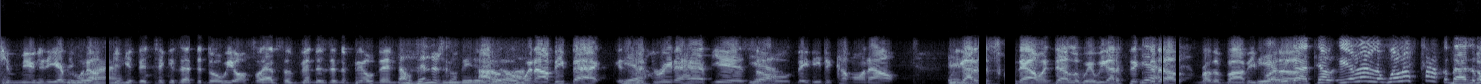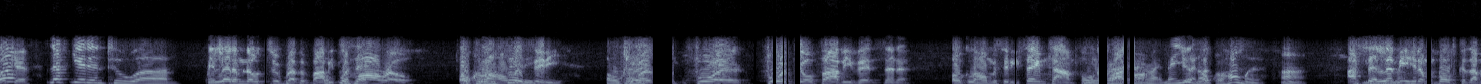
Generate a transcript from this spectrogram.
community. Everyone else can get their tickets at the door. We also have some vendors in the building. No, vendors are going to be there. I don't well, know huh? when I'll be back. It's Yeah. been three and a half years, so Yeah. they need to come on out. We got a school now in Delaware. We got to fix Yeah. it up, brother Bobby. Yeah, but, we uh, got to tell. Yeah, let, well, let's talk about it. Well, Okay. let's get into uh, and let them know too, brother Bobby. What's that? Tomorrow, Oklahoma Oklahoma City. City okay. for for 405 Event Center, Oklahoma City, same time, four o'clock. right, right, right, man. You Yes, in sir. Oklahoma, huh? I said, let me hit them both because I've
